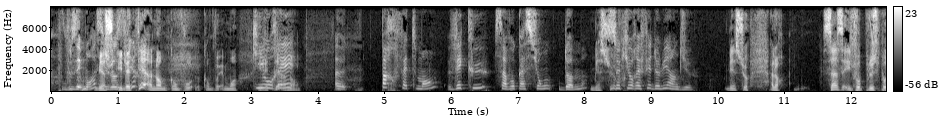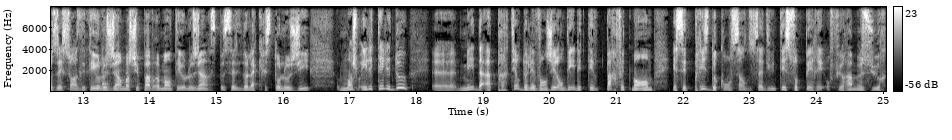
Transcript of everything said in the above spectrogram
vous et moi, Bien si sûr, j'ose il dire, était un homme comme vous, comme vous et moi. qui Il aurait euh, parfaitement vécu sa vocation d'homme, ce qui aurait fait de lui un dieu. Bien sûr. Alors, ça, il faut plus poser ça à des théologiens. Moi, je suis pas vraiment théologien, spécialiste de la christologie. Moi, je- il était les deux. Euh, mais à partir de l'évangile, on dit il était parfaitement homme et cette prise de conscience de sa divinité s'opérait au fur et à mesure.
